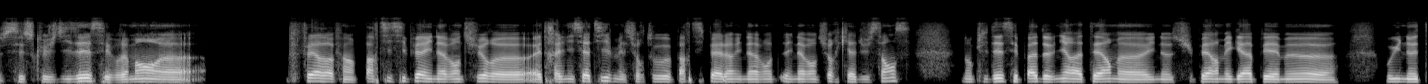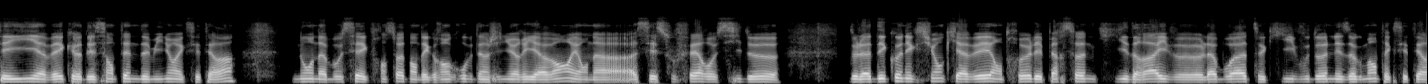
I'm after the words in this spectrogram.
c'est ce que je disais, c'est vraiment faire, enfin, participer à une aventure, euh, être à l'initiative, mais surtout participer à une, aventure qui a du sens. Donc l'idée, c'est pas devenir à terme euh, une super méga PME euh, ou une ETI avec des centaines de millions, etc. Nous, on a bossé avec François dans des grands groupes d'ingénierie avant et on a assez souffert aussi de de la déconnexion qu'il y avait entre les personnes qui drivent euh, la boîte, qui vous donnent les augmentes, etc.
